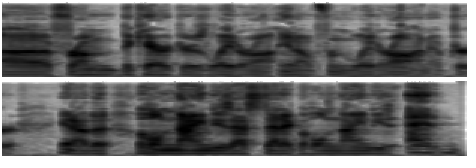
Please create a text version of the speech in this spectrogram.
uh, from the characters later on, you know, from later on after, you know, the, the whole 90s aesthetic, the whole 90s, ad,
